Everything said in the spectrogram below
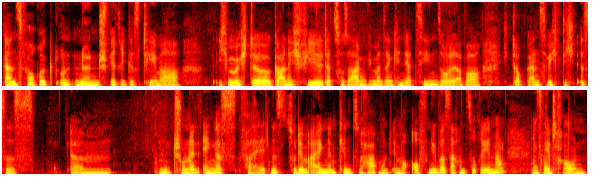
ganz verrückt und ein schwieriges Thema. Ich möchte gar nicht viel dazu sagen, wie man sein Kind erziehen soll, aber ich glaube, ganz wichtig ist es, ähm, schon ein enges Verhältnis zu dem eigenen Kind zu haben und immer offen über Sachen zu reden. Ja, und es gibt, Vertrauen.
